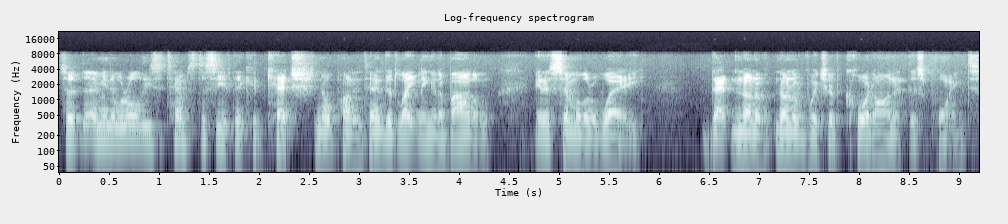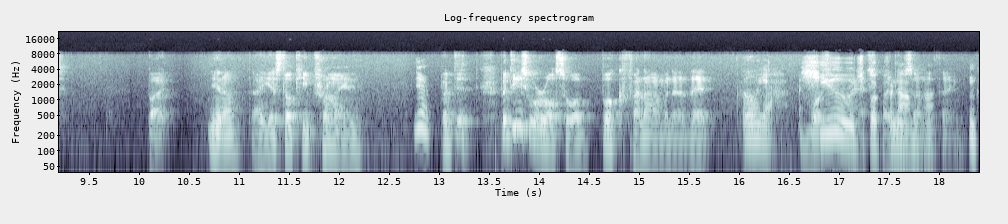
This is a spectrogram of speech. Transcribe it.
So I mean, there were all these attempts to see if they could catch, no pun intended, lightning in a bottle in a similar way. That none of none of which have caught on at this point. But you know, I guess they'll keep trying. Yeah. But th- but these were also a book phenomena that Oh yeah. Huge book by this thing.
